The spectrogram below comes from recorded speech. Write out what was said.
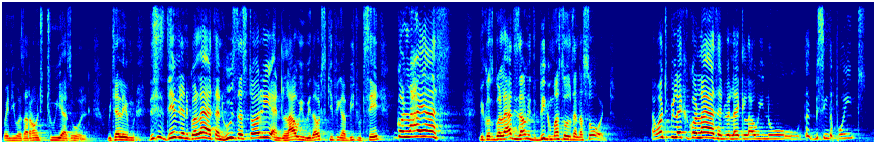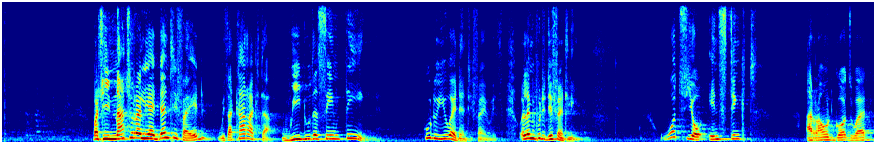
when he was around two years old, we tell him, This is David and Goliath, and who's the story? And Lawi, without skipping a beat, would say, Goliath! Because Goliath is armed with big muscles and a sword. I want to be like Goliath. And we're like, Lawi, no, that's missing the point. But he naturally identified with a character. We do the same thing. Who do you identify with? Well, let me put it differently. What's your instinct around God's word?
